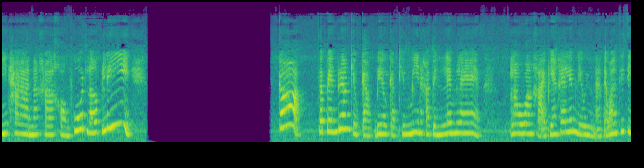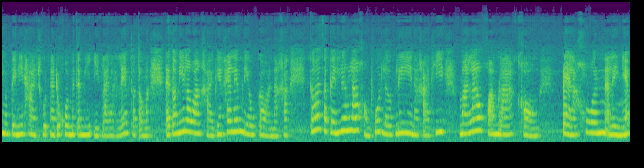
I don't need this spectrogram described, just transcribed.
นิทานนะคะของพูดเลิฟลี่ ก็จะเป็นเรื่องเกี่ยวกับเบลกับทิมมี่นะคะ เป็นเล่มแรก เราวางขายเพียงแค่เล่มเดียวอยู่นะ แต่ว่าที่จริงมันเป็นนิทานชุดนะทุกคนมันจะมีอีกหลายๆเล่มต่อๆมา แต่ตอนนี้เราวางขายเพียงแค่เล่มเดียวก่อนนะคะ ก็จะเป็นเรื่องเล่าของพูดเลิฟลี่นะคะ ที่มาเล่าความรักของ แต่ละคนอะไรเงี้ย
